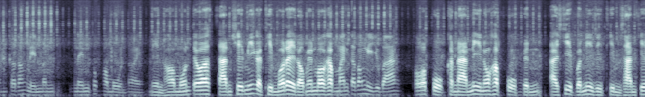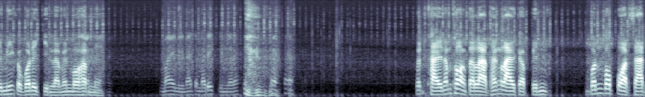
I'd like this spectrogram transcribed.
มันก็ต้องเน้นมันเน้นพวกฮอร์โมนหน่อย เน้นฮอร์โมนแต่ว่าสารเคมีกับทิมบ่ได้ดอกแม่นบ่ครับ มันก็ต้องมีอยู่บ้าง เพราะว่าปลูกขนาดนี้เนาะครับปลูกเป็นอาชีพวันนี้ที่ทิมสารเคมีก็บ่ได้กินแล้วแม่นบ่ครับเนี่ยไม่นี่น่าจะไม่ได้กินแล้วนะเพิ่นขายน้ำท่องตลาดทั้งหลายกับเป็นบนบ่ปลอดสาร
